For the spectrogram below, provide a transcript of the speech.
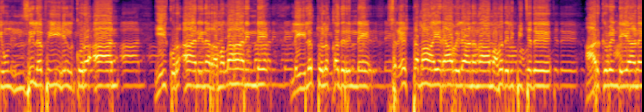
ഉൻസില ഖുർആൻ. ഈ ഖുർആനിനെ ലൈലത്തുൽ ശ്രേഷ്ഠമായ രാവിലാണ് നാം അവതരിപ്പിച്ചത്. ആർക്കു വേണ്ടിയാണ്?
